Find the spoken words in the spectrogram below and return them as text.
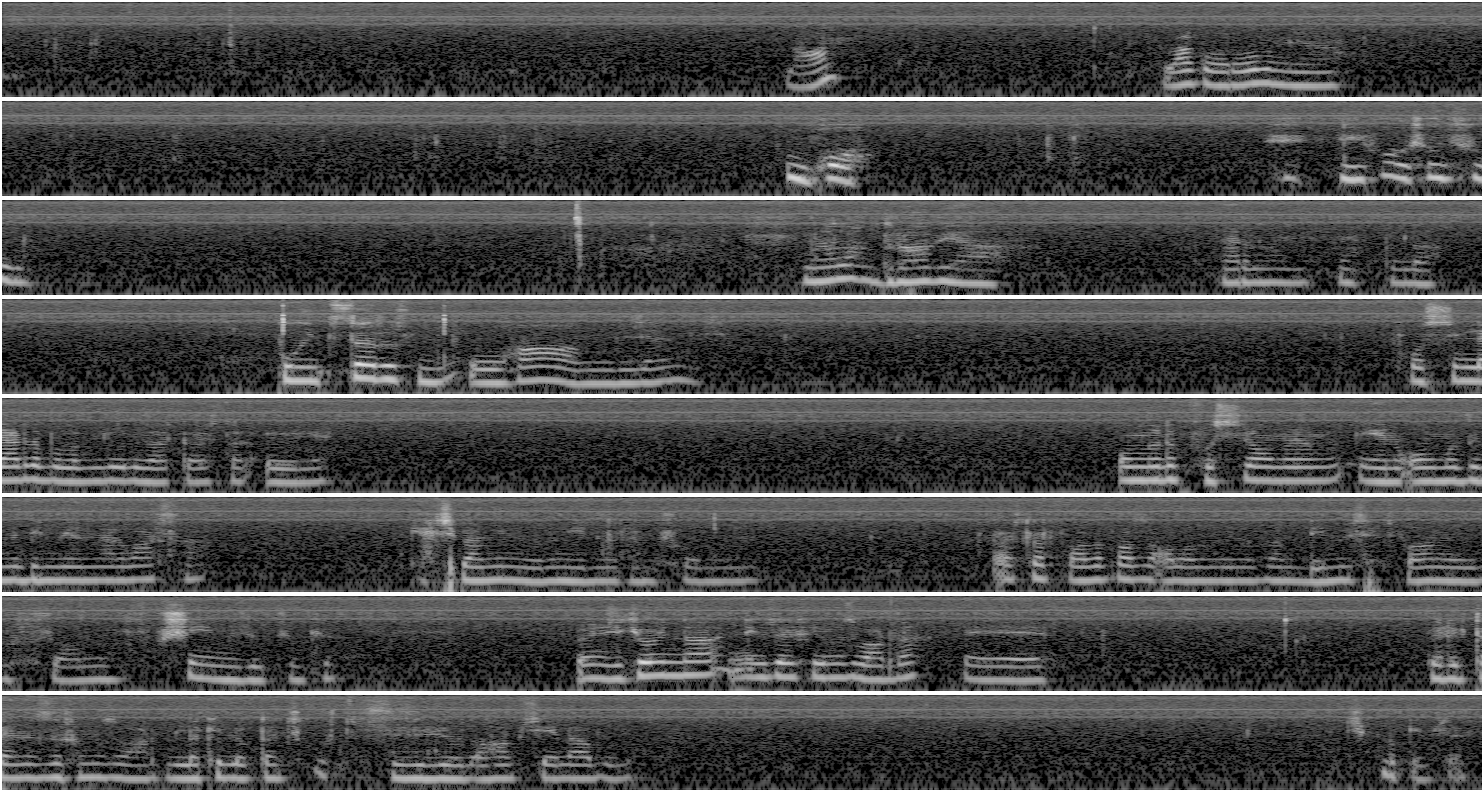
Lan. Lag var oğlum ya. Oha. Eyvah aşağı düşüyorum. Bu ne abi ya? Nerede lan? Heh, burada. Point Stars mı? Oha güzelmiş. Fosiller de bulabiliyoruz arkadaşlar öyle. Onların fosil olmayan yani olmadığını bilmeyenler varsa Gerçi ben bilmiyordum yeni öğrenmiş oldum yani. Arkadaşlar fazla fazla alalım en azından demir set falan oluruz şu an hiçbir şeyimiz yok çünkü. Önceki oyunda ne güzel şeyimiz vardı. Ee, böyle bir tane zırhımız vardı. Lucky Block'tan çıkmıştı. Süzülüyordu. Aha bir şey daha buldum. Çık bakayım sen.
